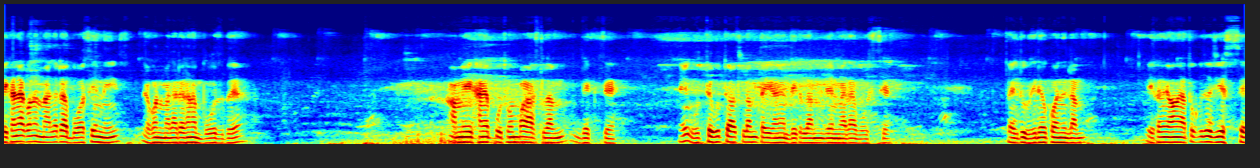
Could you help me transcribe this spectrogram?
এখানে এখনও মেলাটা বসেনি, এখন মেলাটা এখানে বসবে। আমি এখানে প্রথমবার আসলাম দেখতে। এই ঘুরতে ঘুরতে আসলাম, তাই এখানে দেখলাম যে মেলা বসছে। তাই একটু ভিডিও করে নিলাম। এখানে যখন এত কিছু যে এসছে,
